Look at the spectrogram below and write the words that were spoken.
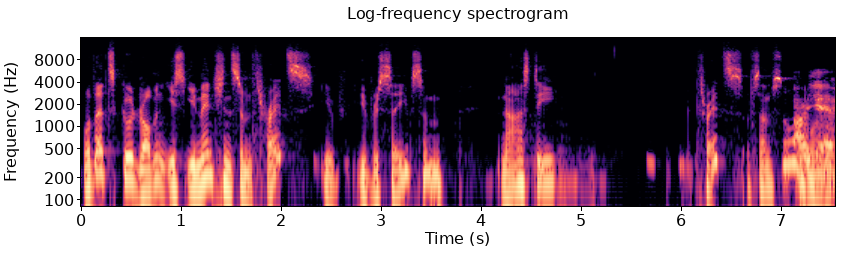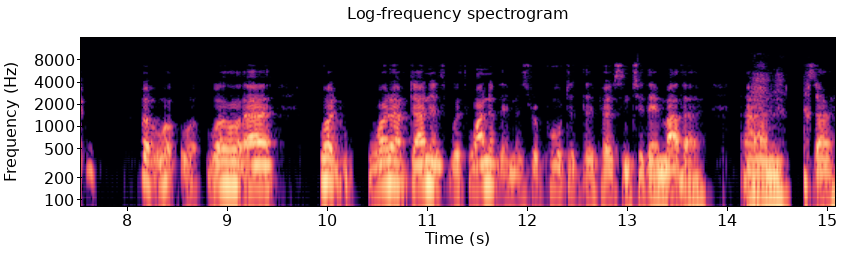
well, that's good, Robin. You, you mentioned some threats. You've, you've received some nasty threats of some sort? Oh yeah. Well, well uh, what what I've done is with one of them is reported the person to their mother. Um, so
